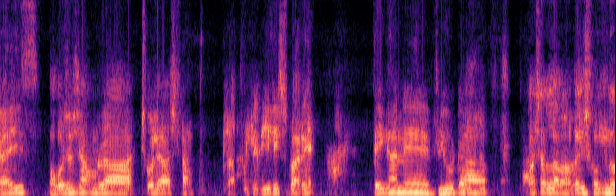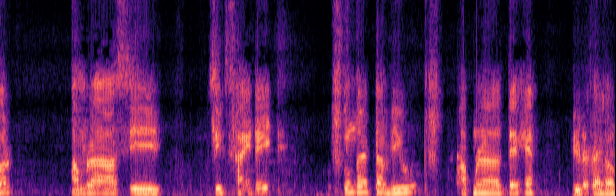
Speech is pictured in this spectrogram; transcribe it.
গাইস অবশেষে আমরা চলে আসলাম তুলি ইলিশ পারে এখানে ভিউটা মাসাল্লাহ ভালোই সুন্দর। আমরা আছি ঠিক সাইডেই সুন্দর একটা ভিউ আপনারা দেখেন ভিউটা দেখাও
